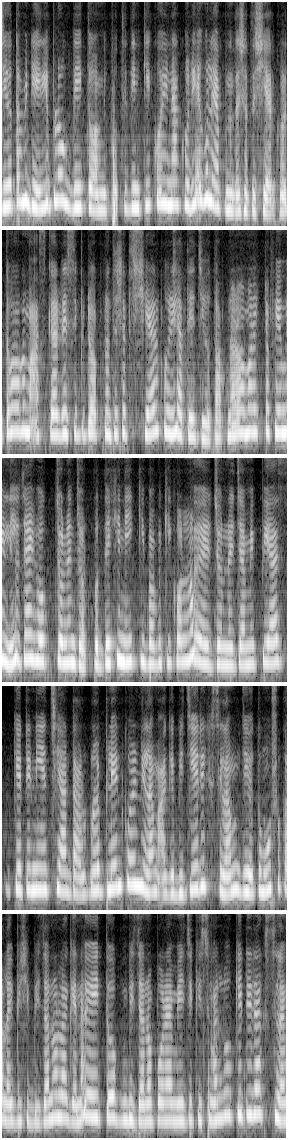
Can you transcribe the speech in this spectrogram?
যেহেতু আমি ডেইলি ব্লগ দিই, তো আমি প্রতিদিন কি করি, না করি, এগুলোই আপনাদের সাথে শেয়ার করি। তো ভাবলাম আজকের রেসিপিটাও আপনাদের সাথে শেয়ার করি। সাথে যেহেতু আপনারাও আমার একটা ফ্যামিলি যাই হোক, চলেন ঝটপট দেখে নিই কীভাবে কি করলাম। তো এর জন্য যে আমি পেঁয়াজ কেটে নিয়েছি আর ডালগুলো ব্লেন্ড করে নিলাম। আগে ভিজিয়ে রেখেছিলাম, যেহেতু মসু বেশি ভিজানো লাগে না। তো এই তো ভিজানোর পরে আমি এই যে কিছু আলু কেটে রাখছিলাম,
